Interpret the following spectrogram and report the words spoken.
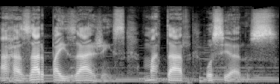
arrasar paisagens, matar oceanos.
